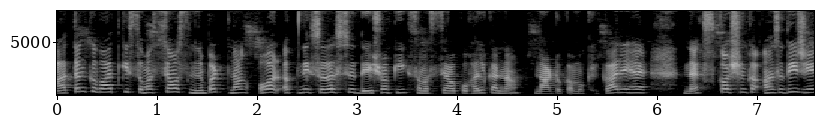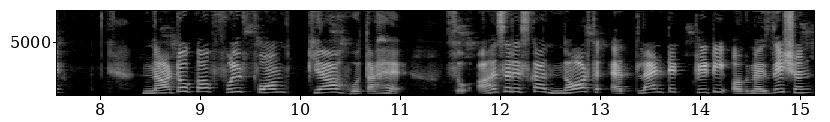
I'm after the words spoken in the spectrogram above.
आतंकवाद की समस्याओं से निपटना और अपने सदस्य देशों की समस्याओं को हल करना नाटो का मुख्य कार्य है। नेक्स्ट क्वेश्चन का आंसर दीजिए। नाटो का फुल फॉर्म क्या होता है? सो so, आंसर इसका नॉर्थ एटलांटिक ट्रीटी ऑर्गेनाइजेशन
